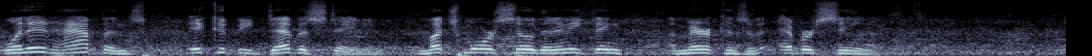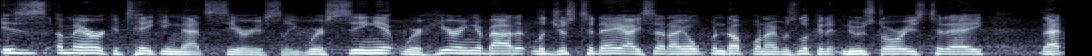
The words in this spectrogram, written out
when it happens, it could be devastating, much more so than anything Americans have ever seen is America taking that seriously? We're seeing it, we're hearing about it. Just today, I said I opened up when I was looking at news stories today that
